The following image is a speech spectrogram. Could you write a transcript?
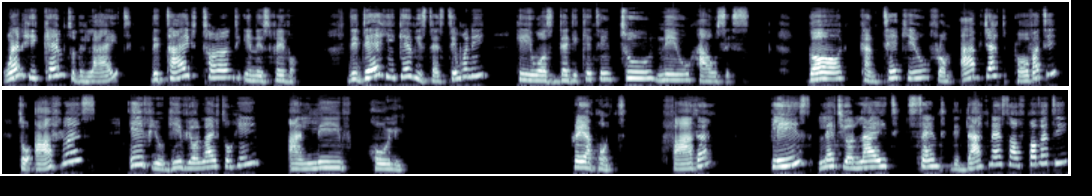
When he came to the light, the tide turned in his favor. The day he gave his testimony, he was dedicating two new houses. God can take you from abject poverty to affluence if you give your life to Him and live holy. Prayer point Father, please let your light send the darkness of poverty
